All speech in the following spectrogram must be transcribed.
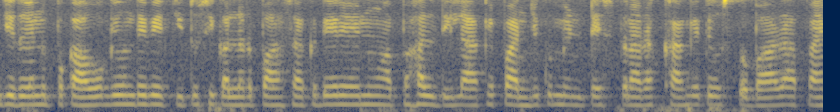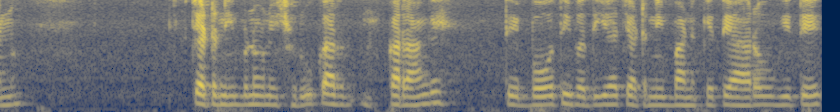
ਜਦੋਂ ਇਹਨੂੰ ਪਕਾਓਗੇ ਉਹਦੇ ਵਿੱਚ ਹੀ ਤੁਸੀਂ ਕਲਰ ਪਾ ਸਕਦੇ ਨੇ ਇਹਨੂੰ ਆਪਾਂ ਹਲਦੀ ਲਾ ਕੇ 5 ਕੁ ਮਿੰਟ ਇਸ ਤਰ੍ਹਾਂ ਰੱਖਾਂਗੇ ਤੇ ਉਸ ਤੋਂ ਬਾਅਦ ਆਪਾਂ ਇਹਨੂੰ ਚਟਨੀ ਬਣਾਉਣੀ ਸ਼ੁਰੂ ਕਰ, ਕਰਾਂਗੇ ਤੇ ਬਹੁਤ ਹੀ ਵਧੀਆ ਚਟਨੀ ਬਣ ਕੇ ਤਿਆਰ ਹੋਊਗੀ ਤੇ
